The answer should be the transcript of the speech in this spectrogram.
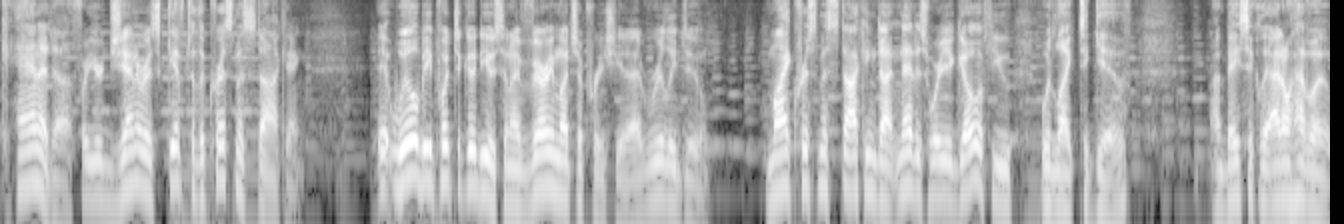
Canada, for your generous gift to the Christmas stocking. It will be put to good use, and I very much appreciate it. I really do. MyChristmasStocking.net is where you go if you would like to give. I'm basically, I don't have a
